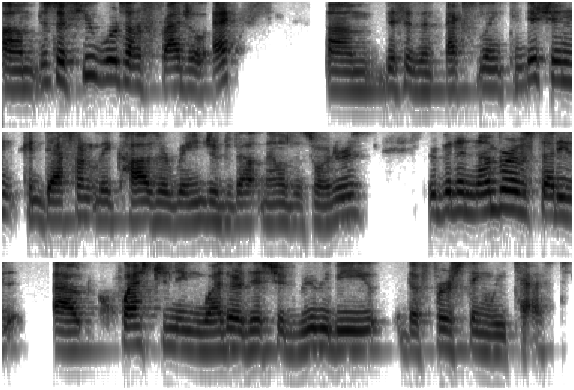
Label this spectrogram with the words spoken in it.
Um, just a few words on Fragile X. Um, this is an X-linked condition, can definitely cause a range of developmental disorders. There have been a number of studies out questioning whether this should really be the first thing we test.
